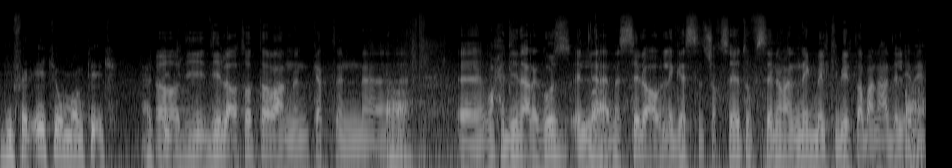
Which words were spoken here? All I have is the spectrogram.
دي فرقتي ومنطقتي آه. دي دي لقطات طبعا من كابتن آه آه. آه محي الدين اراجوز اللي آه. مثله أو اللي جسد شخصيته في السينما النجم الكبير طبعا عادل إمام.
